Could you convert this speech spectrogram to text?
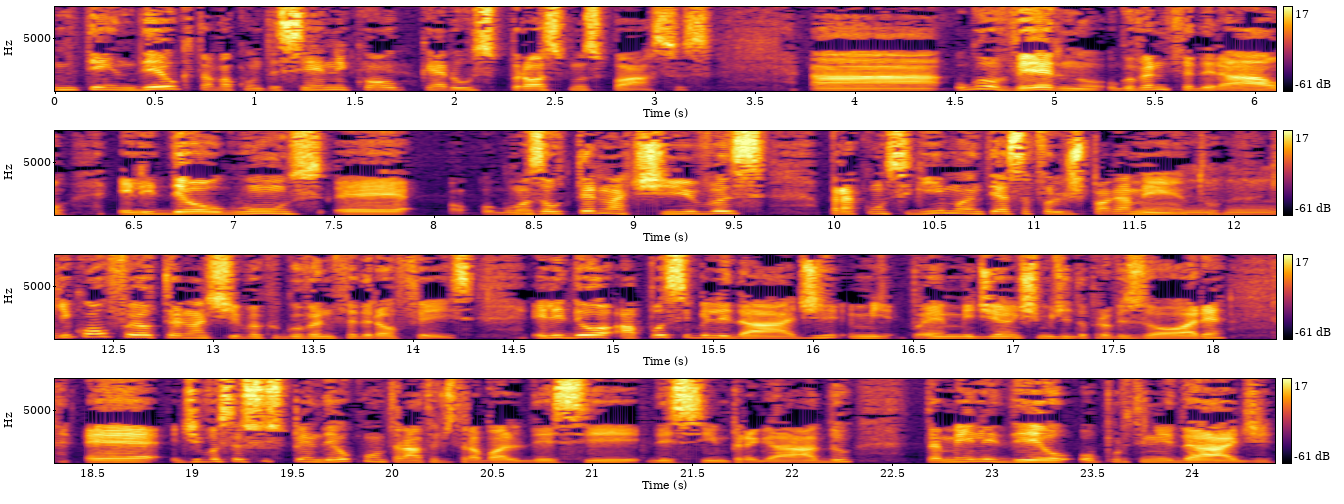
entender o que estava acontecendo e qual eram os próximos passos. Uh, o governo, o governo federal, ele deu alguns é, algumas alternativas para conseguir manter essa folha de pagamento. Uhum. Que qual foi a alternativa que o governo federal fez? Ele deu a possibilidade, é, mediante medida provisória, é, de você suspender o contrato de trabalho desse, desse empregado. Também ele deu oportunidade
